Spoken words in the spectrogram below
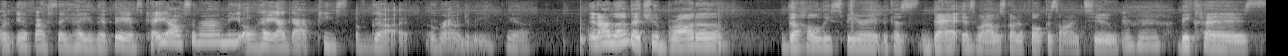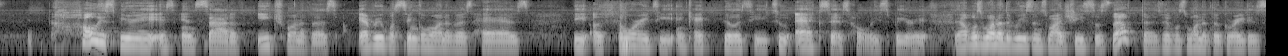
on if I say, hey, that there's chaos around me or hey, I got peace of God around me. Yeah. And I love that you brought up the Holy Spirit because that is what I was going to focus on too. Mm-hmm. Because Holy Spirit is inside of each one of us. Every single one of us has the authority and capability to access Holy Spirit. That was one of the reasons why Jesus left us. It was one of the greatest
